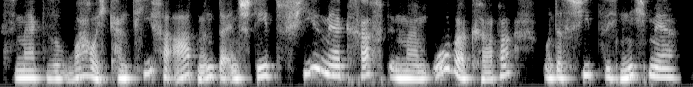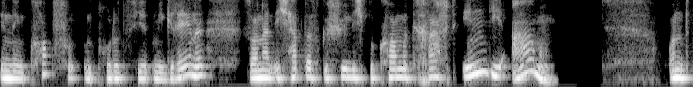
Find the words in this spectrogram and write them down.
Sie merkte so, wow, ich kann tiefer atmen, da entsteht viel mehr Kraft in meinem Oberkörper und das schiebt sich nicht mehr in den Kopf und produziert Migräne, sondern ich habe das Gefühl, ich bekomme Kraft in die Arme. Und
